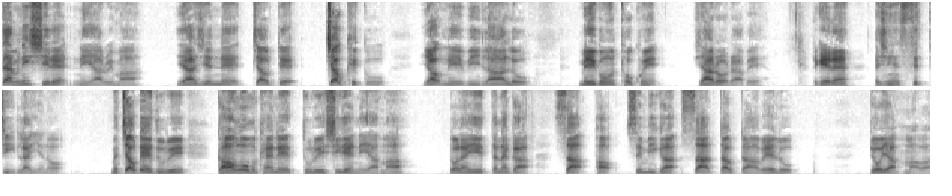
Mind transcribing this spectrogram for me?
တမ်မဏိရှည်တဲ့နေရာတွေမှာရရစ်နဲ့ကြောက်တဲ့ကြောက်ခစ်ကို ရောက်နေပြီလားလို့မေကွန်းထုတ်ခွင့်ရတော့တာပဲတကယ်တမ်းအရင်စစ်ကြည့်လိုက်ရင်တော့မကြောက်တဲ့သူတွေခေါင်းငုံမခံတဲ့သူတွေရှိတဲ့နေရာမှာတော်လန်ရေးတနက်ကစဖောက်စင်မီကစတောက်တာပဲလို့ပြောရမှာပါ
